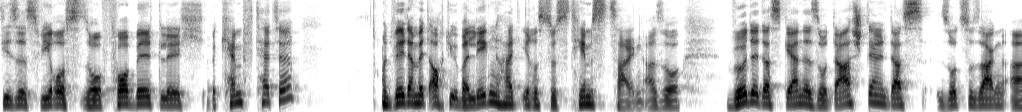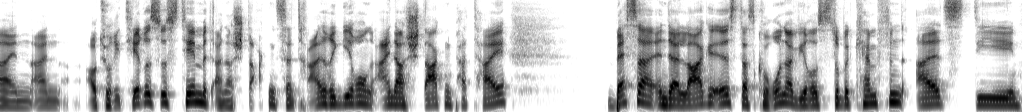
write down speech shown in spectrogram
dieses Virus so vorbildlich bekämpft hätte und will damit auch die Überlegenheit ihres Systems zeigen. Also würde das gerne so darstellen, dass sozusagen ein, ein autoritäres System mit einer starken Zentralregierung, einer starken Partei besser in der Lage ist, das Coronavirus zu bekämpfen als die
